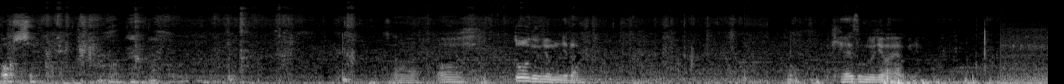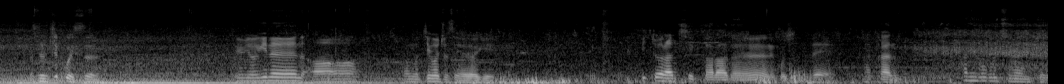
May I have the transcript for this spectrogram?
혹시. 자, 어, 또 눈이 옵니다. 계속 눈이 와요 그냥. 지금 찍고 있어. 지금 여기는 어, 한번 찍어주세요 여기. 삐쪼라치카라는 곳인데 약간 한국으로 치면 좀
